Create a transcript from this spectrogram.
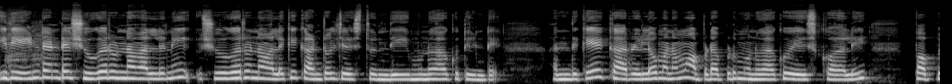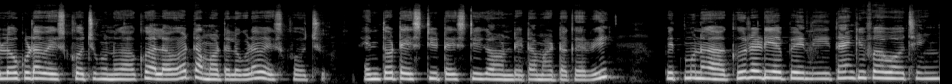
ఇది ఏంటంటే షుగర్ ఉన్న వాళ్ళని షుగర్ ఉన్న వాళ్ళకి కంట్రోల్ చేస్తుంది మునగాకు తింటే. అందుకే కర్రీలో మనం అప్పుడప్పుడు మునగాకు వేసుకోవాలి. పప్పులో కూడా వేసుకోవచ్చు మునగాకు అలాగా టమాటాలో కూడా వేసుకోవచ్చు. ఎంతో టేస్టీ టేస్టీగా ఉండే టమాటా కర్రీ విత్ మునగాకు రెడీ అయిపోయింది. Thank you for watching.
